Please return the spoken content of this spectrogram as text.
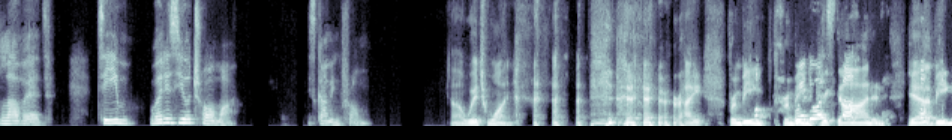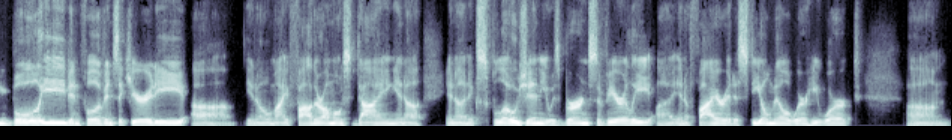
Love it. Tim where is your trauma is coming from? Uh, which one? Right? From being from being picked on and yeah being bullied and full of insecurity uh, you know my father almost dying in a in an explosion. He was burned severely uh, in a fire at a steel mill where he worked. Um,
